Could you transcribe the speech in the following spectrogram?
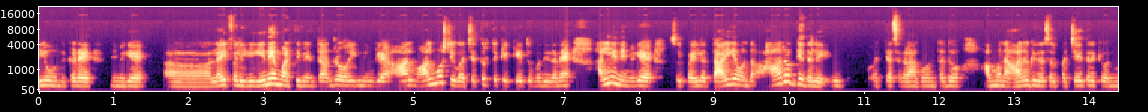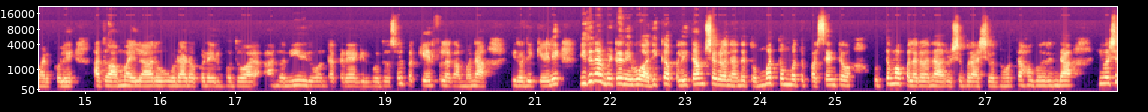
ಎಲ್ಲೋ ಒಂದು ಕಡೆ ನಿಮಗೆ ಲೈಫಲ್ಲಿ ಈಗ ಏನೇ ಮಾಡ್ತೀವಿ ಅಂತ ಅಂದ್ರು ಈಗ ನಿಮಗೆ ಆಲ್ ಆಲ್ಮೋಸ್ಟ್ ಈಗ ಚತುರ್ಥಕ್ಕೆ ಕೇತು ಬಂದಿದ್ದಾನೆ. ಅಲ್ಲಿ ನಿಮಗೆ ಸ್ವಲ್ಪ ಇಲ್ಲ ತಾಯಿಯ ಒಂದು ಆರೋಗ್ಯದಲ್ಲಿ ವ್ಯತ್ಯಾಸಗಳಾಗುವಂಥದ್ದು. ಅಮ್ಮನ ಆರೋಗ್ಯದ ಸ್ವಲ್ಪ ಚೇತರಿಕೆ ಒಂದು ಮಾಡ್ಕೊಳ್ಳಿ. ಅಥವಾ ಅಮ್ಮ ಎಲ್ಲಾರು ಓಡಾಡೋ ಕಡೆ ಇರ್ಬೋದು ಅಥವಾ ನೀರಿರುವಂಥ ಕಡೆ ಆಗಿರ್ಬೋದು, ಸ್ವಲ್ಪ ಕೇರ್ಫುಲ್ ಆಗಿ ಅಮ್ಮನ ಇರೋದಕ್ಕೆ ಹೇಳಿ. ಇದನ್ನ ಬಿಟ್ಟರೆ ನೀವು ಅಧಿಕ ಫಲಿತಾಂಶಗಳನ್ನ, ಅಂದ್ರೆ ತೊಂಬತ್ತೊಂಬತ್ತು ಪರ್ಸೆಂಟ್ ಉತ್ತಮ ಫಲಗಳನ್ನು ವೃಷಭ ರಾಶಿಯವ್ರು ನೋಡ್ತಾ ಹೋಗೋದ್ರಿಂದ, ಈ ವರ್ಷ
